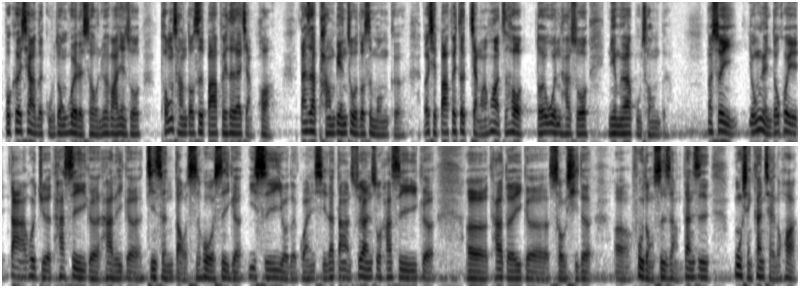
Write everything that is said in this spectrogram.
伯克夏的股东会的时候，你会发现说，通常都是巴菲特在讲话，但是在旁边坐的都是蒙格，而且巴菲特讲完话之后，都会问他说：“你有没有要补充的？”那所以永远都会，大家会觉得他是一个他的一个精神导师，或者是一个亦师亦友的关系。那当然，虽然说他是一个呃他的一个首席的呃副董事长，但是目前看起来的话，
